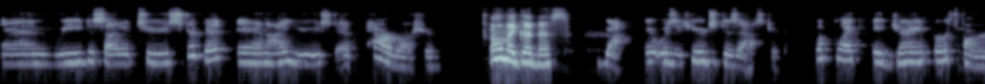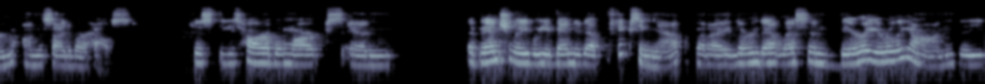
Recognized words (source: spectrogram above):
and we decided to strip it, and I used a power washer. Oh my goodness. It was a huge disaster. Looked like a giant earth farm on the side of our house. Just these horrible marks, and eventually we've ended up fixing that. But I learned that lesson very early on the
